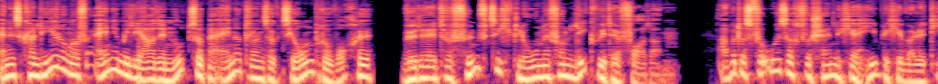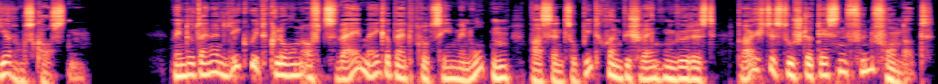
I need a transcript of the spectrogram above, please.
Eine Skalierung auf eine Milliarde Nutzer bei einer Transaktion pro Woche würde etwa 50 Klone von Liquid erfordern. Aber das verursacht wahrscheinlich erhebliche Validierungskosten. Wenn du deinen Liquid-Klon auf 2 Megabyte pro 10 Minuten passend zu Bitcoin beschränken würdest, bräuchtest du stattdessen 500.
